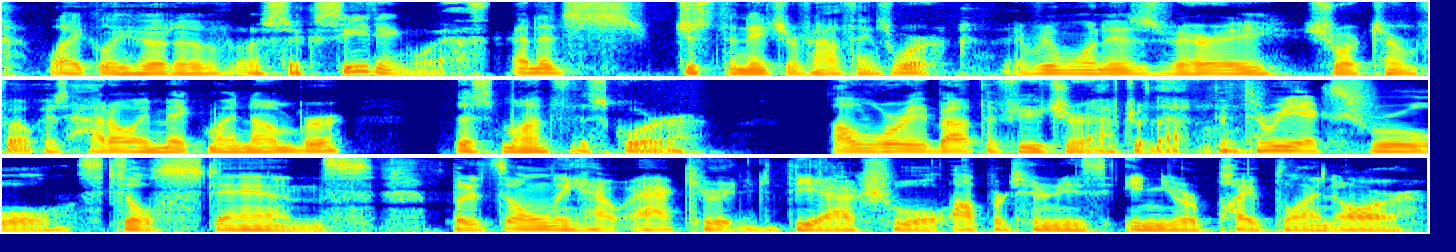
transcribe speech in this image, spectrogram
likelihood of, of succeeding with. And it's just the nature of how things work. Everyone is very short term focused. How do I make my number this month, this quarter? I'll worry about the future after that. The 3x rule still stands, but it's only how accurate the actual opportunities in your pipeline are.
